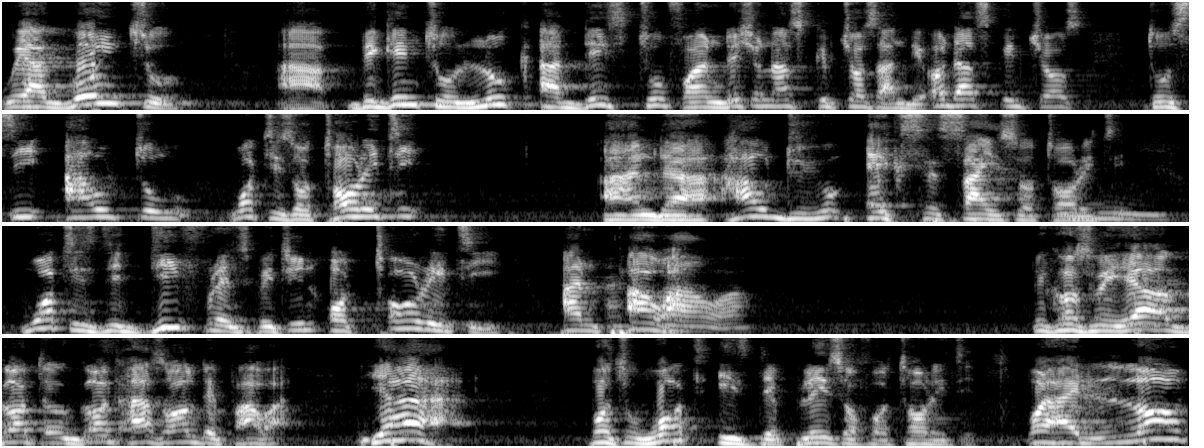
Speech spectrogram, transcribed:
we are going to uh, begin to look at these two foundational scriptures and the other scriptures to see how to, what is authority and uh, how do you exercise authority. What is the difference between authority and power? Power. Because we hear God, God has all the power. Yeah. But what is the place of authority? But I love,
